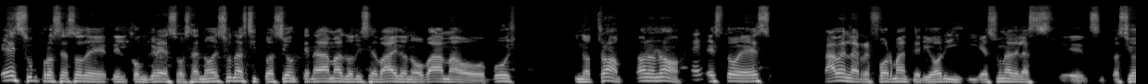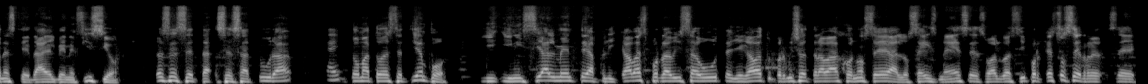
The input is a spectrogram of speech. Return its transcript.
es un proceso de, del Congreso, o sea, no es una situación que nada más lo dice Biden, Obama o Bush y no Trump. No, no, no. Esto es, estaba en la reforma anterior y, y es una de las eh, situaciones que da el beneficio. Entonces se, se satura, toma todo este tiempo y inicialmente aplicabas por la visa U, te llegaba tu permiso de trabajo, no sé, a los seis meses o algo así, porque esto se, se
